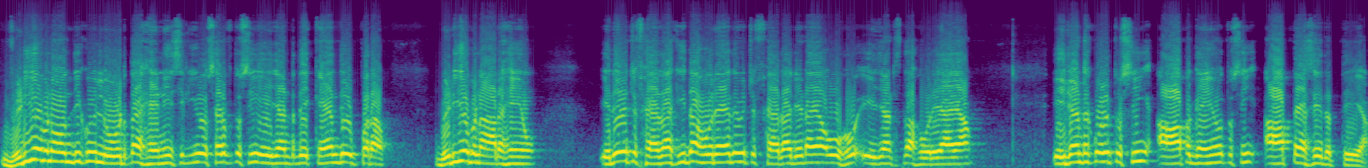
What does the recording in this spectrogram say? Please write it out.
ਵੀਡੀਓ ਬਣਾਉਣ ਦੀ ਕੋਈ ਲੋੜ ਤਾਂ ਹੈ ਨਹੀਂ ਸੀਗੀ, ਉਹ ਸਿਰਫ ਤੁਸੀਂ ਏਜੰਟ ਦੇ ਕਹਿਣ ਦੇ ਉੱਪਰ ਵੀਡੀਓ ਬਣਾ ਰਹੇ ਹੋ। ਇਹਦੇ ਵਿੱਚ ਫਾਇਦਾ ਕਿਹਦਾ ਹੋ ਰਿਹਾ? ਇਹਦੇ ਵਿੱਚ ਫਾਇਦਾ ਜਿਹੜਾ ਆ, ਉਹ ਏਜੰਟਸ ਦਾ ਹੋ ਰਿਹਾ ਆ। ਏਜੰਟ ਕੋਲ ਤੁਸੀਂ ਆਪ ਗਏ ਹੋ, ਤੁਸੀਂ ਆਪ ਪੈਸੇ ਦਿੱਤੇ ਆ।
